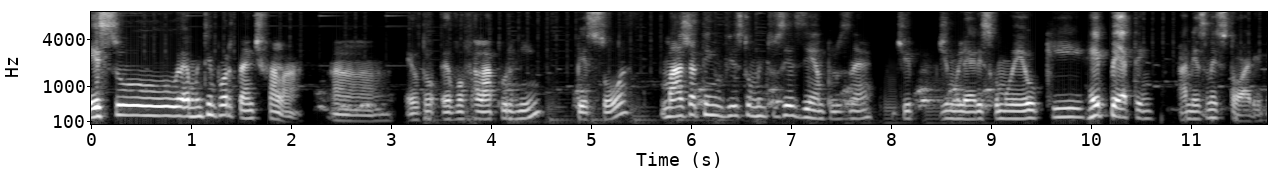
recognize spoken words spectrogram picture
Isso é muito importante falar. Ah, eu, tô, eu vou falar por mim, pessoa, mas já tenho visto muitos exemplos, né, de, de mulheres como eu que repetem a mesma história.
